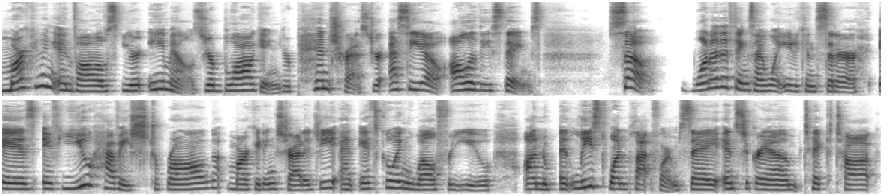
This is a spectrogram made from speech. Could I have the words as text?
Marketing involves your emails, your blogging, your Pinterest, your SEO, all of these things. So, one of the things I want you to consider is if you have a strong marketing strategy and it's going well for you on at least one platform, say Instagram, TikTok,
